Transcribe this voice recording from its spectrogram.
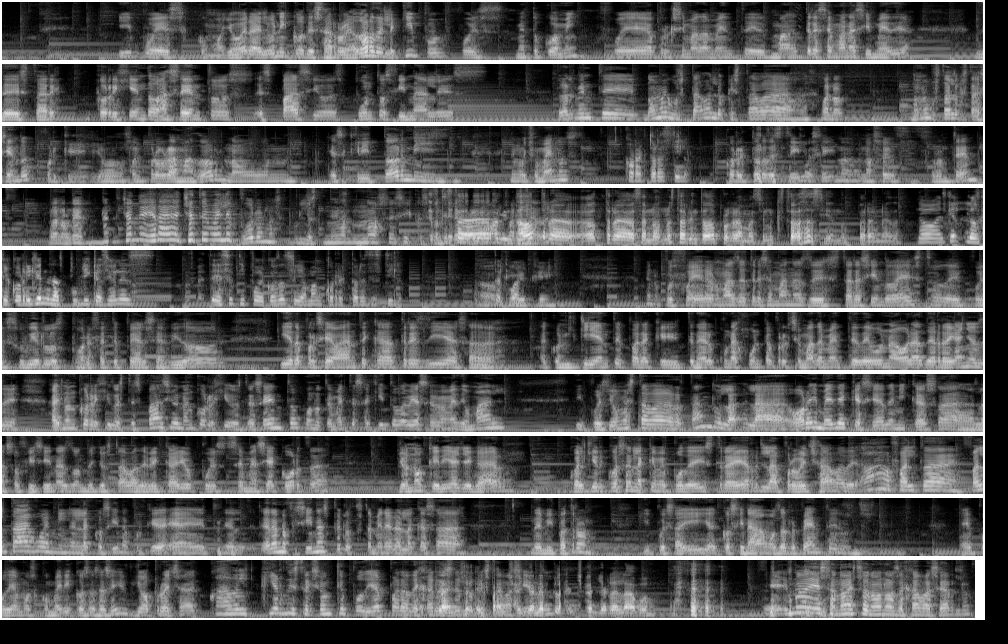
Y pues como yo era el único desarrollador del equipo, pues me tocó a mí. Fue aproximadamente más, tres semanas y media de estar corrigiendo acentos, espacios, puntos finales. Realmente no me gustaba lo que estaba, bueno, no me gustaba lo que estaba haciendo porque yo soy programador, no un escritor ni, ni mucho menos. Corrector de estilo. Corrector de estilo, sí, no, no soy frontend. Bueno, era HTML puro, no sé, no, sé si es que está orientado a otra, otra, o sea, no, no, está orientado a programación lo que estabas haciendo para nada. No, es que los que corrigen en las publicaciones de ese tipo de cosas se llaman correctores de estilo. Ok, ok. Bueno, pues fueron más de tres semanas de estar haciendo esto, de pues subirlos por FTP al servidor, ir aproximadamente cada tres días a, con el cliente para que tener una junta aproximadamente de una hora de regaños de, ay, no han corregido este espacio, no han corregido este acento, cuando te metes aquí todavía se ve medio mal. Y pues yo me estaba hartando. La, la hora y media que hacía de mi casa a las oficinas donde yo estaba de becario, pues se me hacía corta. Yo no quería llegar. Cualquier cosa en la que me podía distraer la aprovechaba de, ah, falta, falta agua en, la cocina, porque eh, eran oficinas, pero pues también era la casa de mi patrón. Y pues ahí cocinábamos de repente, eh, podíamos comer y cosas así. Yo aprovechaba cualquier distracción que podía para dejar de hacer lo que estaba haciendo. Yo le plancho, yo le lavo. Eh, no, eso no, eso no nos dejaba hacerlo.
